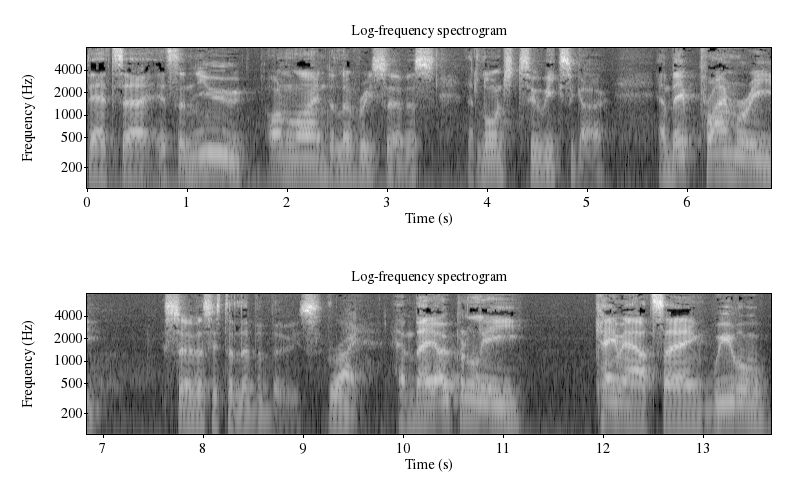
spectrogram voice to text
That uh, it's a new online delivery service that launched two weeks ago, and their primary service is deliver booze. Right. And they openly came out saying, "We will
